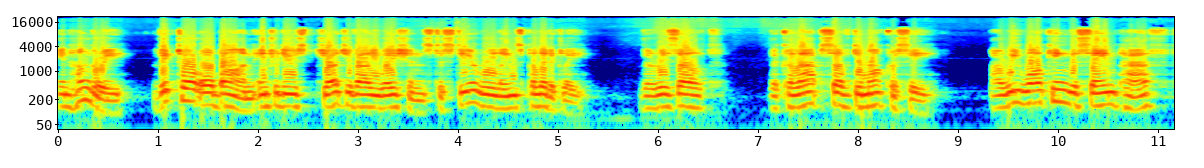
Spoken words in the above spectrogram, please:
In Hungary, Viktor Orban introduced judge evaluations to steer rulings politically. The result? The collapse of democracy. Are we walking the same path?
